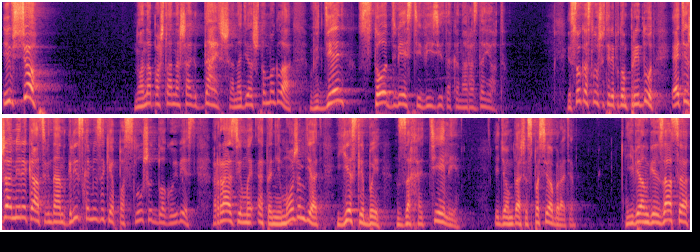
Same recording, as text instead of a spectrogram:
и все – но она пошла на шаг дальше, она делает, что могла. В день 100-200 визиток она раздает. И сколько слушателей потом придут, эти же американцы на английском языке послушают благую весть. Разве мы это не можем делать, если бы захотели? Идем дальше. Спасибо, братья евангелизация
